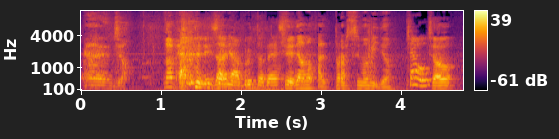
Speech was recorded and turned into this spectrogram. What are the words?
Eh, già. Vabbè, L'insonnia è una brutta Ci bestia. vediamo al prossimo video. Ciao. Ciao.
